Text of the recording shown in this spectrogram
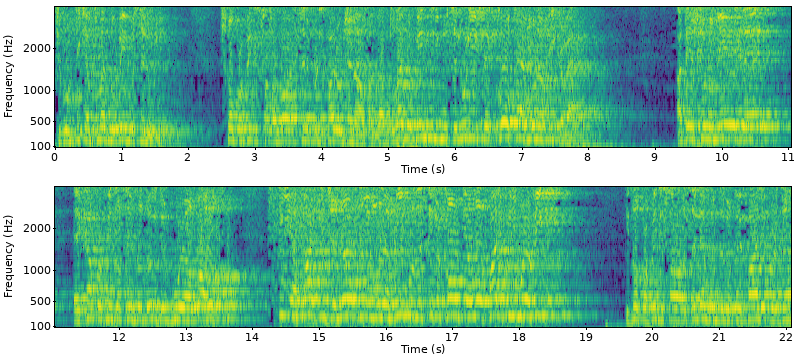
Që kur vdiq Abdullah ibn Ubay ibn Seluli, shkon profeti sallallahu alaihi wasallam për t'i falur xhenazën. Dhe Abdullah ibn Ubay ibn Seluli ishte koka e munafikëve. Atëherë shkon Omeri dhe e kap profetin sallallahu alaihi wasallam o i dërguar i Allahut. Si ia fal ti xhenazën një munafiku dhe si kërkon ti Allah falje për një munafik? I thot profeti sallallahu alaihi wasallam, unë do të kërkoj falje për të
